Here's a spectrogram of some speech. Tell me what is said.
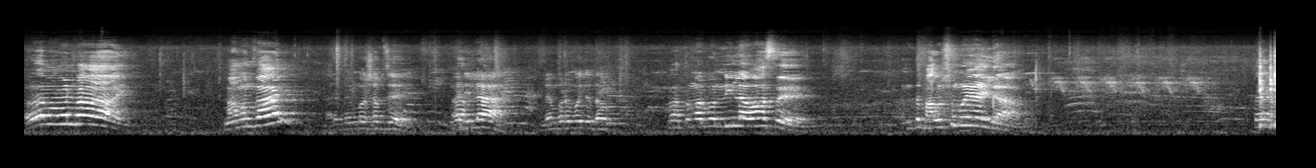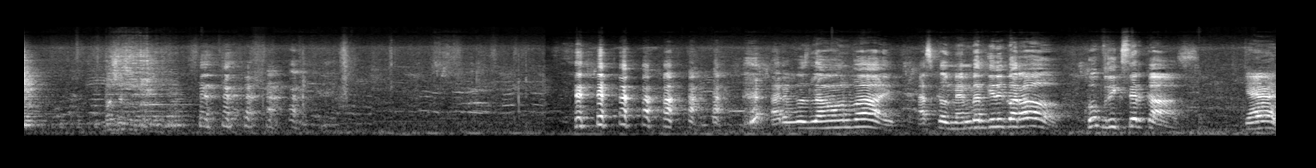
ও মামুন ভাই। মামুন ভাই? আরে মেম্বার সব যে নীলা মেম্বারে কইতে দাও। তোমার বোন নীলাও আছে। আমি তো ভালো সময় আইলাম। বসে আরে বুঝলাম মামুন ভাই আজকাল মেম্বারগিরি করো খুব রিক্সের কাজ। কেন?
